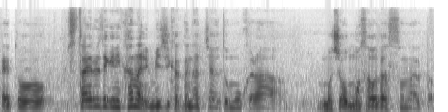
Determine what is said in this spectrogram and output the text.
えっとスタイル的にかなり短くなっちゃうと思うからもし重さを出すとなると。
